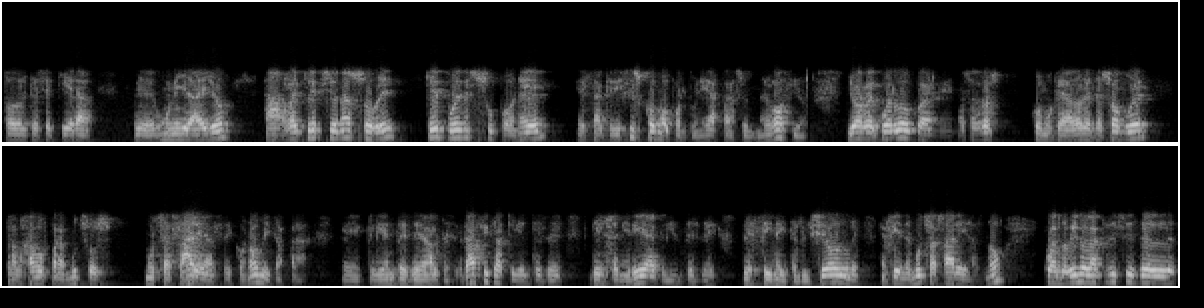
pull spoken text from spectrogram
todo el que se quiera eh, unir a ello, a reflexionar sobre qué puede suponer esta crisis como oportunidad para sus negocios. Yo recuerdo que nosotros, como creadores de software, trabajamos para muchos, muchas áreas económicas, para eh, clientes de artes gráficas, clientes de, ingeniería, clientes de, de, cine y televisión, de, en fin, de muchas áreas, ¿no? Cuando vino la crisis del,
